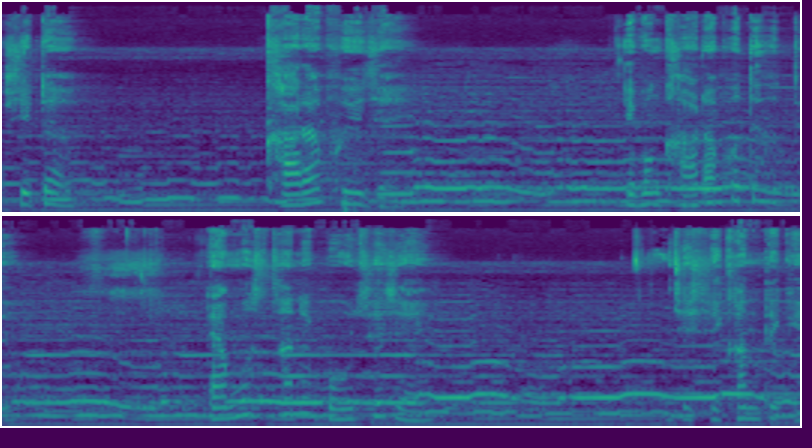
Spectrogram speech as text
সেটা খারাপ হয়ে যায়। এবং খারাপ হতে হতে এমন স্থানে পৌঁছে যায় যে সেখান থেকে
